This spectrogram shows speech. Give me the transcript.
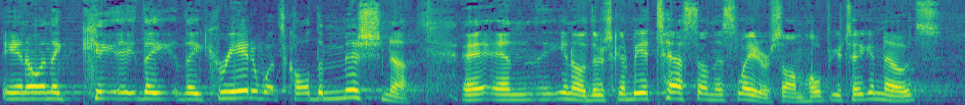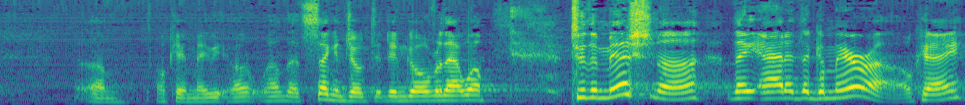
You know, and they, they, they created what's called the Mishnah. And, and you know, there's going to be a test on this later, so I am hope you're taking notes. Um, okay, maybe, oh, well, that second joke that didn't go over that well. To the Mishnah, they added the Gemara, okay,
